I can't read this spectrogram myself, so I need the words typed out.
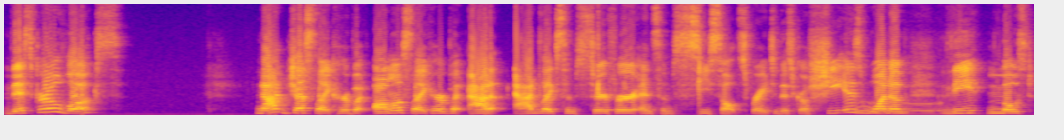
this girl looks not just like her, but almost like her, but add add like some surfer and some sea salt spray to this girl. She is one of the most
